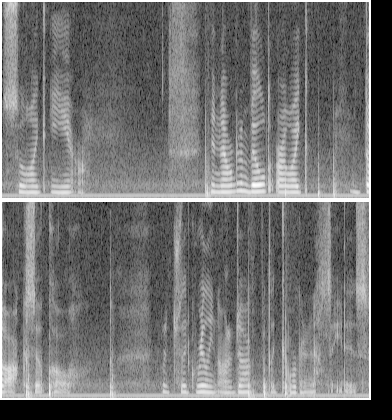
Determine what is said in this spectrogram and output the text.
So, like, yeah. And now we're gonna build our, like, dock, so-called. Which, like, really not a dock, but, like, we're gonna say it is.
